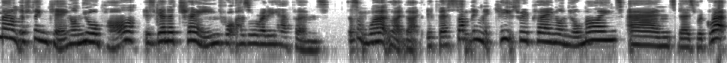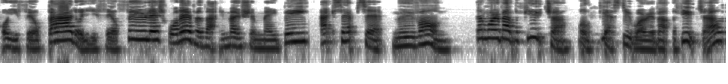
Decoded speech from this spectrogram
amount of thinking on your part is going to change what has already happened doesn't work like that. If there's something that keeps replaying on your mind and there's regret or you feel bad or you feel foolish, whatever that emotion may be, accept it. Move on. Don't worry about the future. Well, yes, do worry about the future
